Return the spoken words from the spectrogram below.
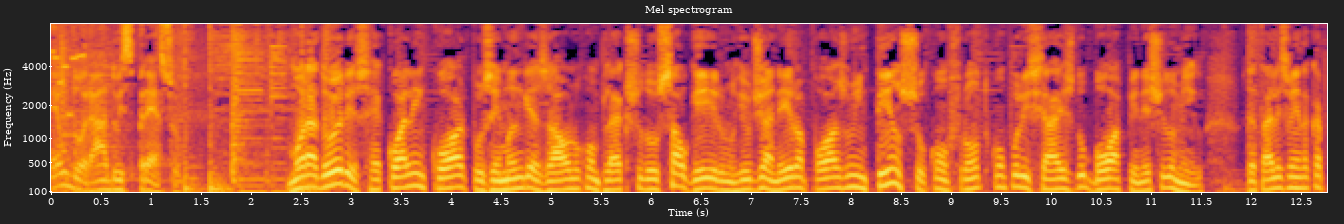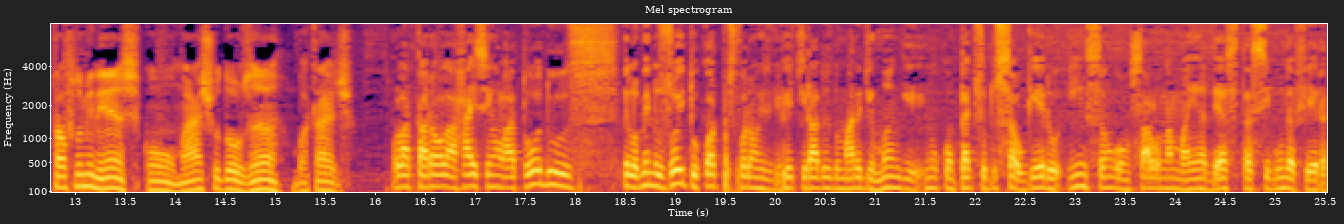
Eldorado Expresso. Moradores recolhem corpos em Manguezal, no complexo do Salgueiro, no Rio de Janeiro, após um intenso confronto com policiais do BOP neste domingo. Os detalhes vêm da capital fluminense, com o Macho Douzan. Boa tarde. Olá, Carol, olá, olá a todos. Pelo menos oito corpos foram retirados do mar de mangue no complexo do Salgueiro, em São Gonçalo, na manhã desta segunda-feira.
